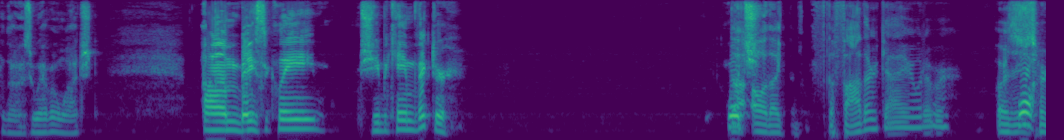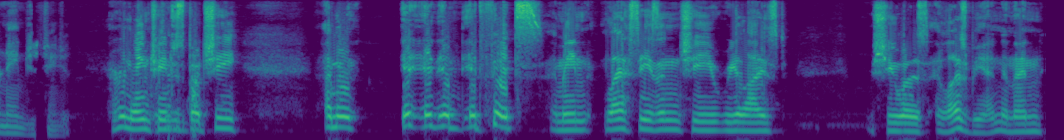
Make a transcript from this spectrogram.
for those who haven't watched. Um, basically, she became Victor. Which oh, like the, the father guy or whatever, or is it Well- just her name just changes? her name changes, but she, I mean, it, it, it, it fits. I mean, last season she realized she was a lesbian, and then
